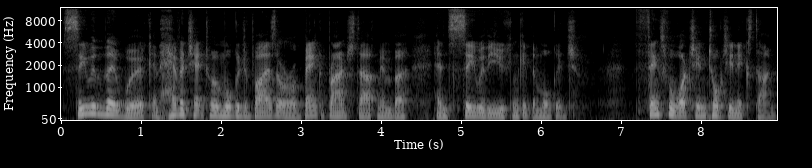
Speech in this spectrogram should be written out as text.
see whether they work and have a chat to a mortgage advisor or a bank branch staff member and see whether you can get the mortgage. Thanks for watching, talk to you next time.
